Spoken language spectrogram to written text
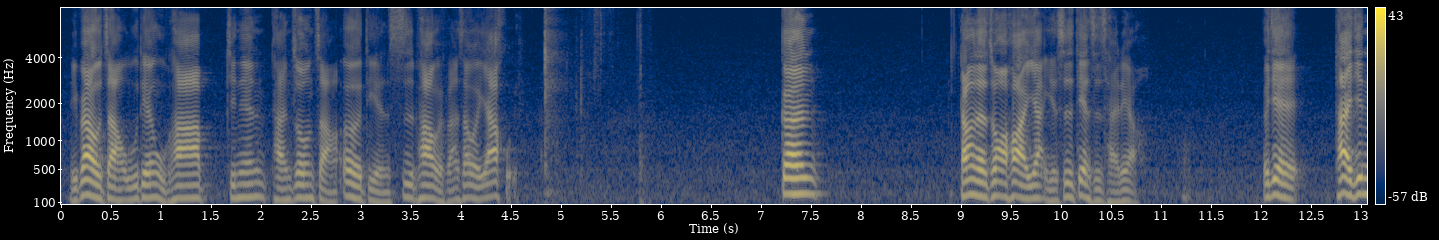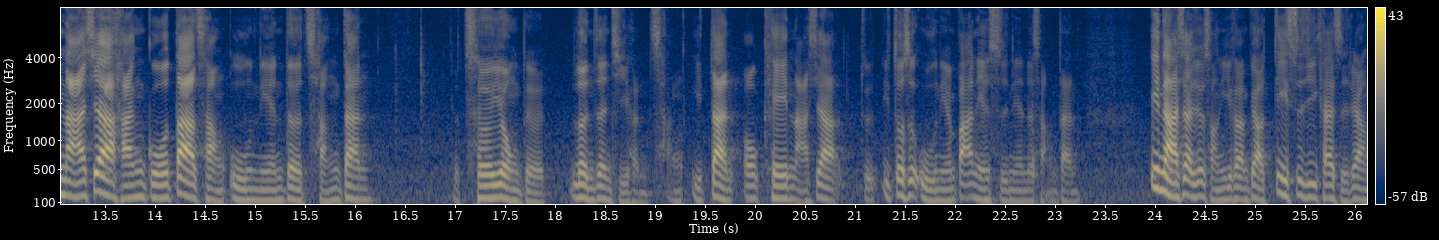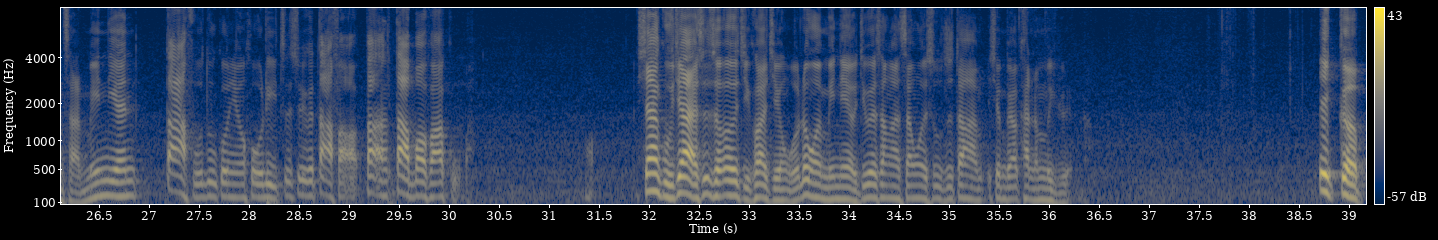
礼拜五涨五点五趴，今天盘中涨二点四趴，尾盘稍微压回，跟。当然，中华化一样，也是电池材料，而且他已经拿下韩国大厂五年的长单，车用的认证期很长，一旦 OK 拿下，就都是五年、八年、十年的长单，一拿下就长期翻票，第四季开始量产，明年大幅度贡献获利，这是一个大发大大爆发股啊！现在股价也是只有二十几块钱，我认为明年有机会上看三位数字，当然先不要看那么远。一个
